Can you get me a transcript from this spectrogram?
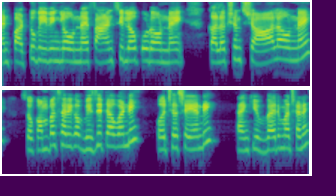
అండ్ పట్టు వీవింగ్లో ఉన్నాయి ఫ్యాన్సీలో కూడా ఉన్నాయి కలెక్షన్స్ చాలా ఉన్నాయి. సో కంపల్సరీగా విజిట్ అవ్వండి పర్చేస్ చేయండి. థ్యాంక్ యూ వెరీ మచ్ అని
